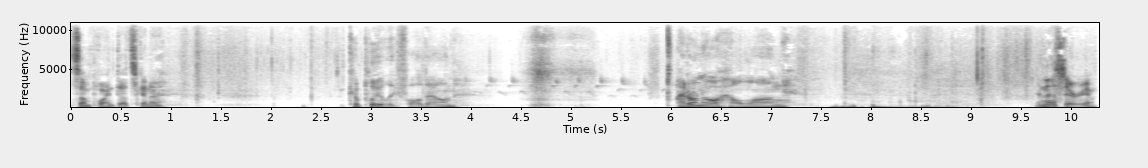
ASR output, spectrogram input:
At some point that's gonna completely fall down. I don't know how long in this area,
